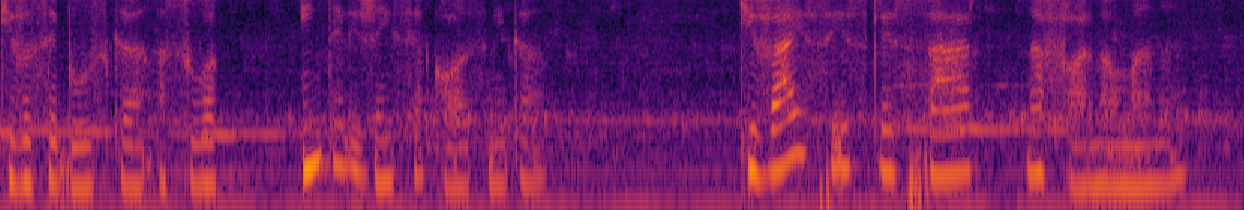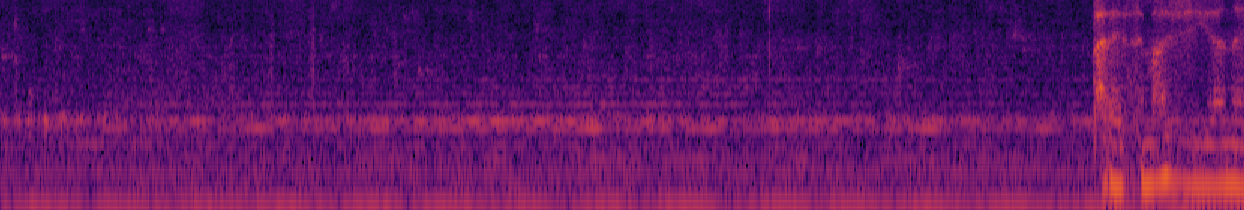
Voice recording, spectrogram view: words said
que você busca a sua inteligência cósmica, que vai se expressar na forma humana. Parece magia, né?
